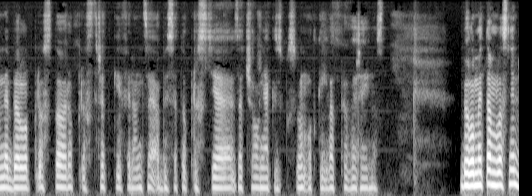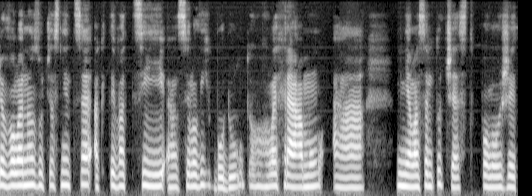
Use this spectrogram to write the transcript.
nebyl prostor, prostředky, finance, aby se to prostě začalo nějakým způsobem odkrývat pro veřejnost. Bylo mi tam vlastně dovoleno zúčastnit se aktivací silových bodů tohohle chrámu a měla jsem tu čest položit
